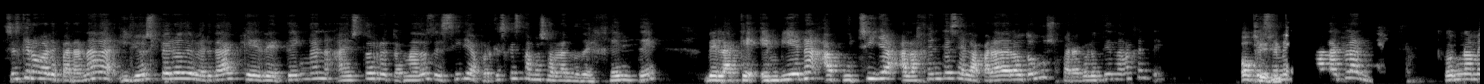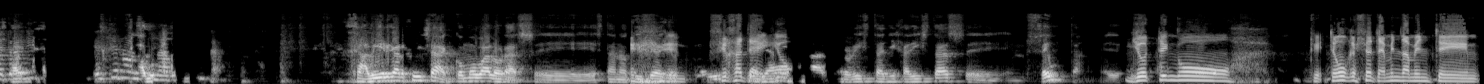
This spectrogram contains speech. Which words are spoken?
Si es que no vale para nada. Y yo espero de verdad que detengan a estos retornados de Siria, porque es que estamos hablando de gente de la que en Viena acuchilla a la gente en la parada del autobús, para que lo entienda la gente. O que Sí, se sí. mete a la clan con una metralleta. Es que no es una pregunta. Javier García, ¿cómo valoras eh, esta noticia? que Eh, fíjate, yo- terroristas yihadistas eh, en Ceuta. Yo tengo que, tengo que ser tremendamente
